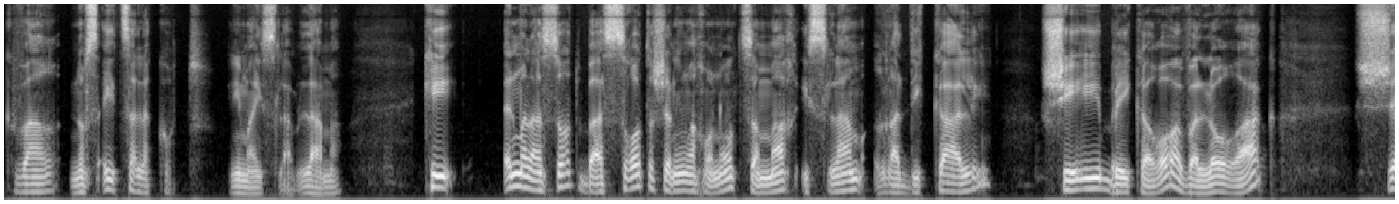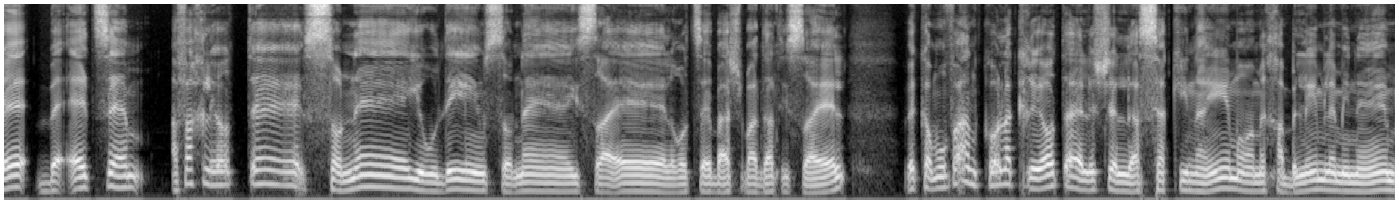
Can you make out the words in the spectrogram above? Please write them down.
כבר נושאי צלקות עם האסלאם. למה? כי אין מה לעשות, בעשרות השנים האחרונות צמח אסלאם רדיקלי, שיעי בעיקרו, אבל לא רק, שבעצם הפך להיות אה, שונא יהודים, שונא ישראל, רוצה בהשמדת ישראל, וכמובן כל הקריאות האלה של הסכינאים או המחבלים למיניהם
